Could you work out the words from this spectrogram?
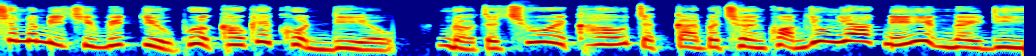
ฉันน่ะมีชีวิตอยู่เพื่อเขาแค่คนเดียว เราจะช่วยเขาจากการรเผชิญความยุ่งยากนี้ยังไงดี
